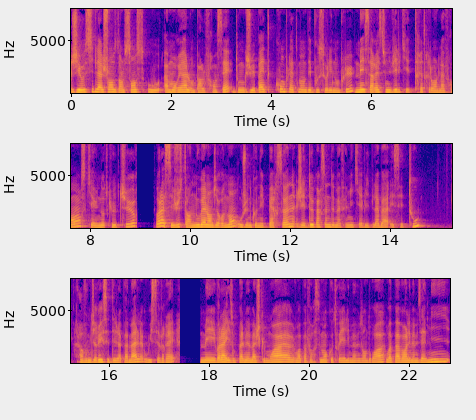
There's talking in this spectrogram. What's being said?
j'ai aussi de la chance dans le sens où à Montréal on parle français, donc je vais pas être complètement déboussolée non plus, mais ça reste une ville qui est très très loin de la France, qui a une autre culture. Voilà, c'est juste un nouvel environnement où je ne connais personne, j'ai deux personnes de ma famille qui habitent là-bas et c'est tout. Alors vous me direz c'est déjà pas mal, oui c'est vrai, mais voilà, ils ont pas le même âge que moi, on va pas forcément côtoyer les mêmes endroits, on va pas avoir les mêmes amis.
